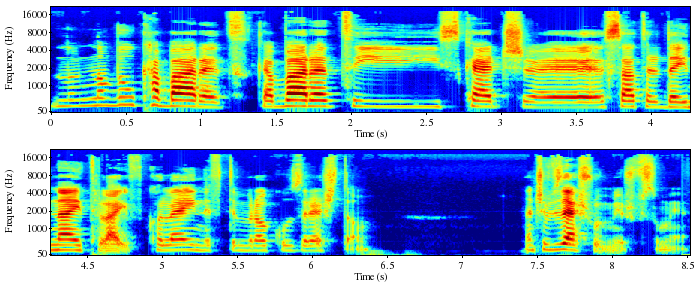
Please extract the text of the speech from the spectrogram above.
no, no był kabaret. Kabaret i sketch e, Saturday Night Live, kolejny w tym roku zresztą. Znaczy w zeszłym już w sumie.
